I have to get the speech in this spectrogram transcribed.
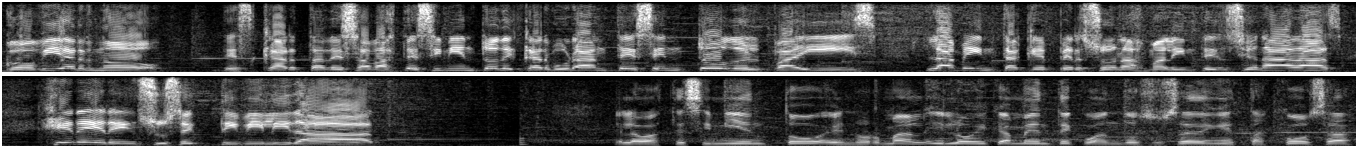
Gobierno descarta desabastecimiento de carburantes en todo el país. Lamenta que personas malintencionadas generen susceptibilidad. El abastecimiento es normal y lógicamente cuando suceden estas cosas,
